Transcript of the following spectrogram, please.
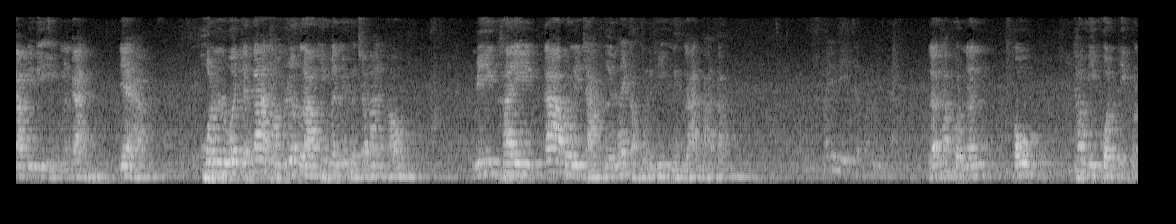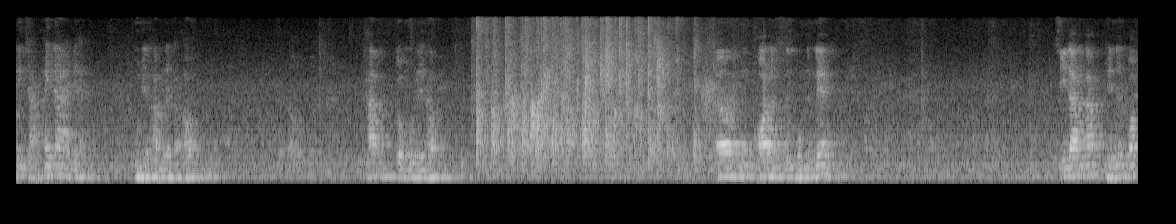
รรมดีๆอีกเหมือนกัน เนี่ยครับ คนรวยจะกล้าทำเรื่องราวที่มันไม่เหมือนชาวบ้านเขา มีใครกล้าบริจาคเงินให้กับมูลนิธิหนึ่งล้านบาทครับ ไม่มีจะบริจาค แล้วถ้าคนนั้นเขาถ้ามีคนที่บริจาคให้ได้เนี่ย คุณจะทำอะไรกับเขาจะต่อเงินให้ครับตบมือเลยครับเอ่อผมขอหนังสือผมหนึ่งเล่มสีดำครับเพนเนอร์ป๊อป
